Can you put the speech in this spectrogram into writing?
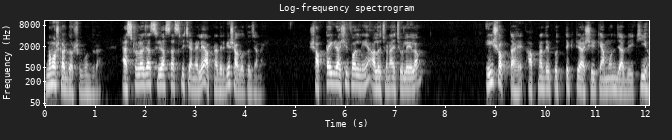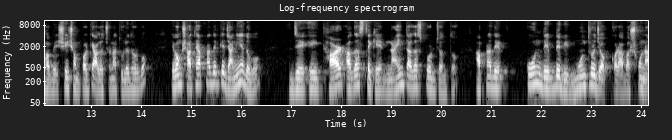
নমস্কার দর্শক বন্ধুরা। অ্যাস্ট্রোলজার সিরাজ শাস্ত্রী চ্যানেলে আপনাদেরকে স্বাগত জানাই। সাপ্তাহিক রাশিফল নিয়ে আলোচনায় চলে এলাম। এই সপ্তাহে আপনাদের প্রত্যেকটি রাশির কেমন যাবে, কি হবে, সেই সম্পর্কে আলোচনা তুলে ধরব এবং সাথে আপনাদেরকে জানিয়ে দেব যে এই থার্ড আগস্ট থেকে নাইন্থ আগস্ট পর্যন্ত আপনাদের কোন দেবদেবীর মন্ত্র জপ করা বা শোনা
